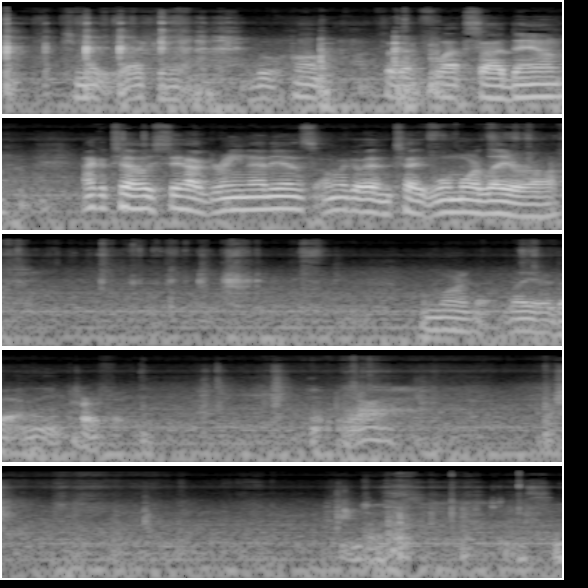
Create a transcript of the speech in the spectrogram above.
to make like a little hump. Put that flat side down. I can tell. You see how green that is? I'm gonna go ahead and take one more layer off. More of that that onion. Perfect. Just, let's see.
